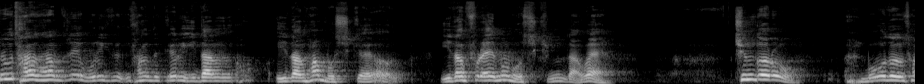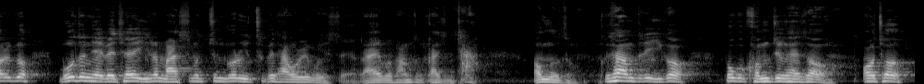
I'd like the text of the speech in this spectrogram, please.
그리고 다른 사람들이 우리 그 강대교를 이단 이단화 못 시켜요. 이단 프레임을 못 시킵니다. 왜? 증거로 모든 설교, 모든 예배 제 이런 말씀을 증거로 유튜브에 다 올리고 있어요. 라이브 방송까지 다 업로드. 그 사람들이 이거 보고 검증해서 어 저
